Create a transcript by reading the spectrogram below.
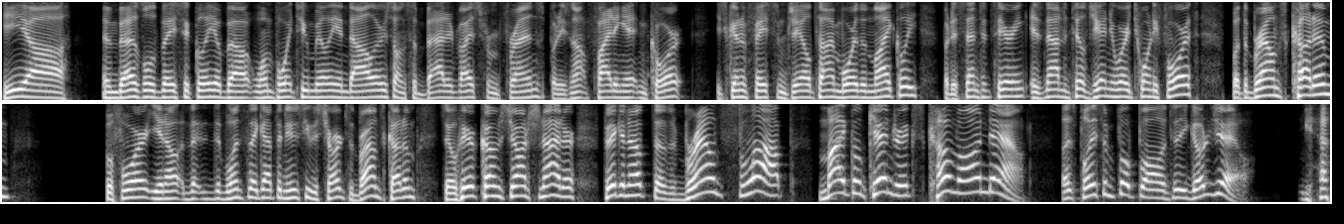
He uh, embezzled basically about $1.2 million on some bad advice from friends, but he's not fighting it in court. He's going to face some jail time more than likely, but his sentence hearing is not until January 24th. But the Browns cut him before you know the, the, once they got the news he was charged the browns cut him so here comes john schneider picking up the browns slop mychal kendricks come on down let's play some football until you go to jail Yeah.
